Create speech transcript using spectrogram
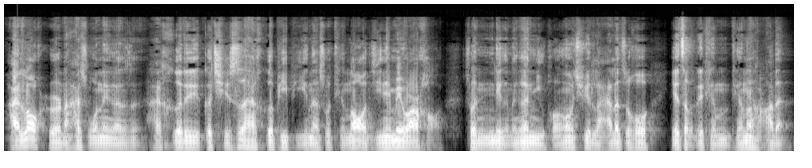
还唠嗑呢，还说那个还喝的搁寝室还喝啤啤呢，说挺闹的，今天没玩好。说你领那个女朋友去来了之后，也整的挺挺那啥的，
